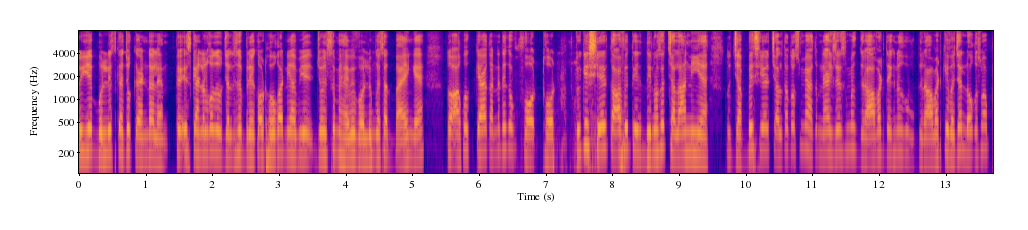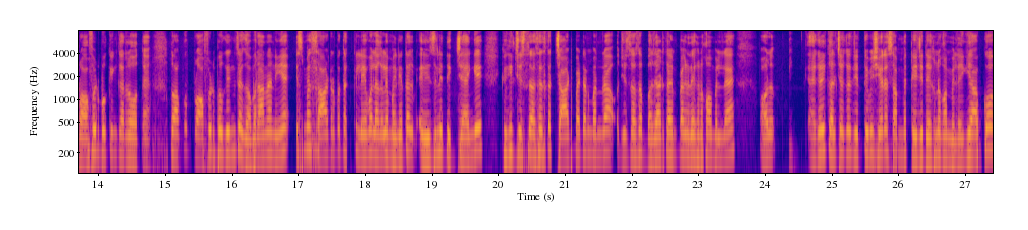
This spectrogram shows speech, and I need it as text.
तो ये बुलिस का जो कैंडल है तो इस कैंडल को तो जल्दी से ब्रेकआउट होगा नहीं अभी जो इसमें हैवी वॉल्यूम के साथ बाइंग है तो आपको क्या करना है? देखो क्योंकि शेयर काफ़ी दिनों से चला नहीं है तो जब भी शेयर चलता तो उसमें नेक्स्ट में गिरावट देखने को, गिरावट की वजह लोग उसमें प्रॉफिट बुकिंग कर रहे होते हैं तो आपको प्रॉफिट बुकिंग से घबराना नहीं है। इसमें साठ रुपये तक के लेवल अगले महीने तक ईजिली दिख जाएँगे, क्योंकि जिस तरह से इसका चार्ट पैटर्न बन रहा है, जिस तरह से बजट का इम्पैक्ट देखने को मिल रहा है, और एग्रीकल्चर के जितने भी शेयर है, सब में तेज़ी देखने को मिलेगी आपको।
